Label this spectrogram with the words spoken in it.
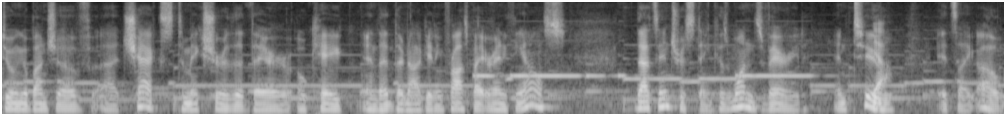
doing a bunch of uh, checks to make sure that they're okay and that they're not getting frostbite or anything else. That's interesting because one's varied, and two, Yeah. It's like, oh,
